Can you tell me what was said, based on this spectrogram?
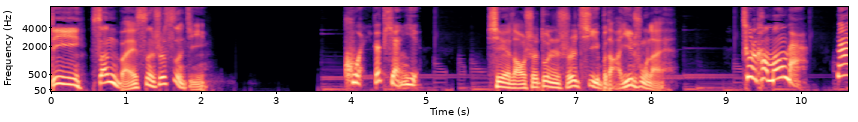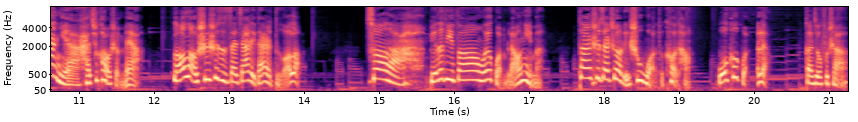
第三百四十四集。鬼的天意！谢老师顿时气不打一处来，就是靠蒙呗。那你还去靠什么呀？老老实实的在家里待着得了。算了，别的地方我也管不了你们，但是在这里是我的课堂，我可管得了。甘秋、傅晨，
